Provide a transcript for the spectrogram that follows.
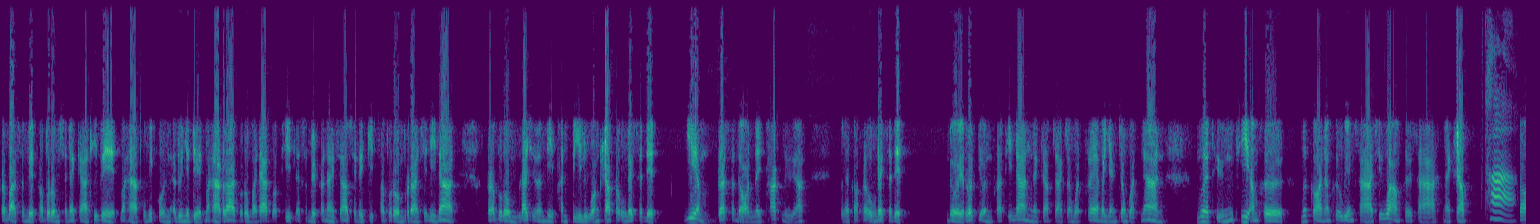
พระบาทสมเด็จพระบรมชนากาธิเบศรมหาภูมิพลอดุลยเดชมหาราชบรมนาถบพิตรและสมเด็จพระนางเจ้าสิริกิติ์พระบรมราชินีนาถพระบรมราชชนนีพันปีหลวงครับ พระองค์ได้เสด็จเยี่ยมรัษฎรในภาคเหนือ แล้วก็พระองค์ได้เสด็จ โดยรถยนต์พระที่นั่งนะครับ จากจังหวัดแพร่มายังจังหวัดน่าน เมื่อถึงที่อำเภอเมื่อก่อนอำเภอเวียงสาชื่อว่าอำเภอสานะครับค่ะก็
